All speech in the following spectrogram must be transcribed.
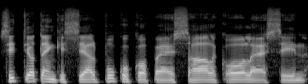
sitten jotenkin siellä pukukopeissa alkoi olla siinä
